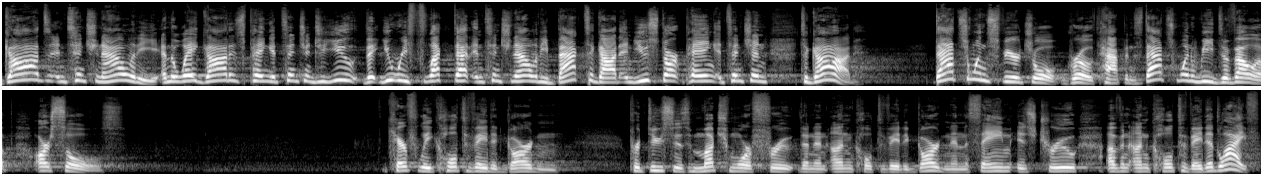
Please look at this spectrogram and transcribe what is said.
God's intentionality and the way God is paying attention to you, that you reflect that intentionality back to God and you start paying attention to God. That's when spiritual growth happens. That's when we develop our souls. Carefully cultivated garden produces much more fruit than an uncultivated garden. And the same is true of an uncultivated life.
